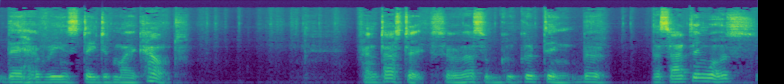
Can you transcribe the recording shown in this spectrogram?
they have reinstated my account. Fantastic. So that's a good, good thing. But the sad thing was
